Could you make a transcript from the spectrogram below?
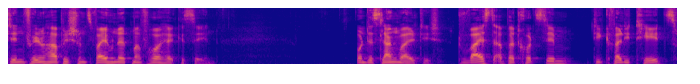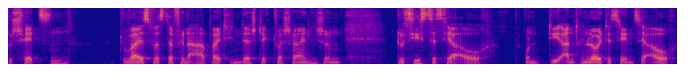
den Film habe ich schon 200 Mal vorher gesehen. Und es langweilt dich. Du weißt aber trotzdem die Qualität zu schätzen. Du weißt, was da für eine Arbeit hintersteckt wahrscheinlich und du siehst es ja auch. Und die anderen Leute sehen es ja auch.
